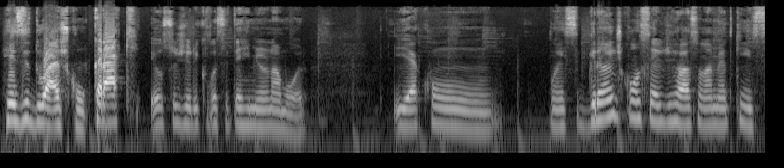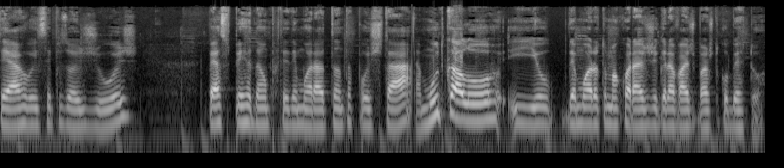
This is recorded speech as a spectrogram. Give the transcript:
residuais com crack, eu sugiro que você termine o namoro. E é com, com esse grande conselho de relacionamento que encerro esse episódio de hoje. Peço perdão por ter demorado tanto a postar. Tá muito calor e eu demoro a tomar coragem de gravar debaixo do cobertor.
